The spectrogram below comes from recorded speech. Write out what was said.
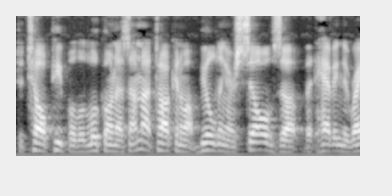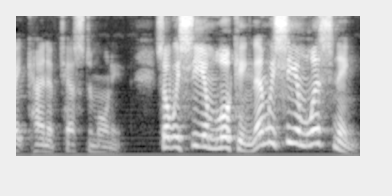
to tell people to look on us? I'm not talking about building ourselves up, but having the right kind of testimony. So we see him looking. Then we see him listening.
